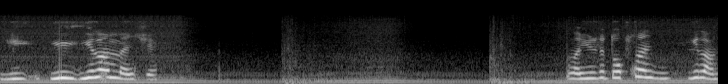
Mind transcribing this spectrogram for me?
Y- yılan bence. Valla yüzde doksan yılan.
